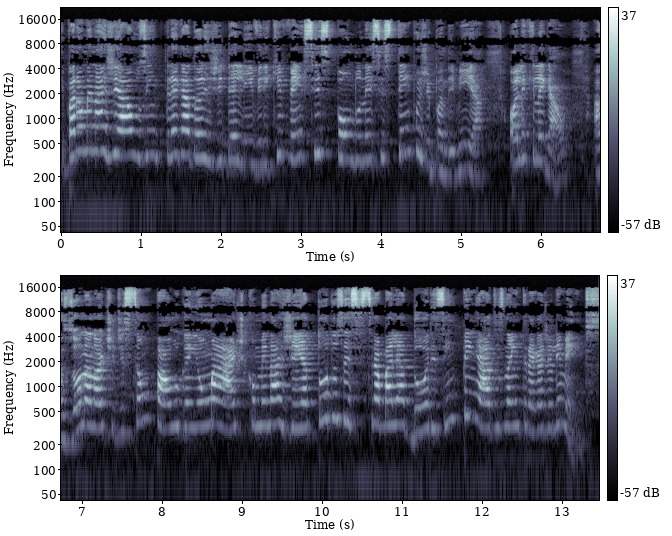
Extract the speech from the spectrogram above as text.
E para homenagear os entregadores de delivery que vêm se expondo nesses tempos de pandemia, olha que legal. A Zona Norte de São Paulo ganhou uma arte que homenageia todos esses trabalhadores empenhados na entrega de alimentos.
